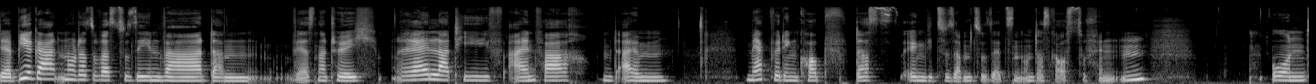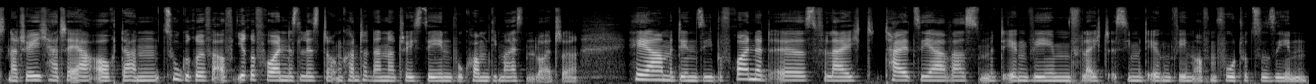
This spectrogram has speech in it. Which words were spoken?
der Biergarten oder sowas zu sehen war, dann wäre es natürlich relativ einfach mit einem merkwürdigen Kopf das irgendwie zusammenzusetzen und das rauszufinden. Und natürlich hatte er auch dann Zugriffe auf ihre Freundesliste und konnte dann natürlich sehen, wo kommen die meisten Leute her, mit denen sie befreundet ist. Vielleicht teilt sie ja was mit irgendwem, vielleicht ist sie mit irgendwem auf dem Foto zu sehen.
